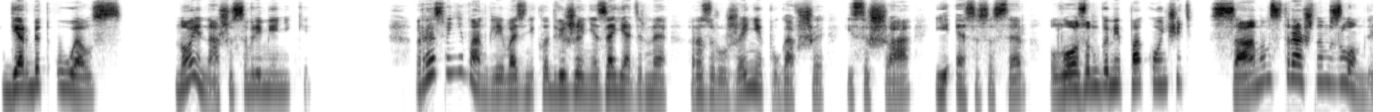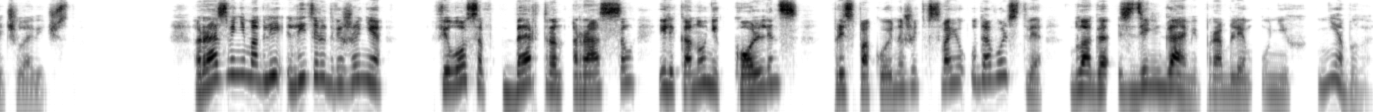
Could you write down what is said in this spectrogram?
Герберт Уэллс, но и наши современники. Разве не в Англии возникло движение за ядерное разоружение, пугавшее и США, и СССР лозунгами покончить с самым страшным злом для человечества? Разве не могли лидеры движения философ Бертран Рассел или каноник Коллинз преспокойно жить в свое удовольствие, благо с деньгами проблем у них не было?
